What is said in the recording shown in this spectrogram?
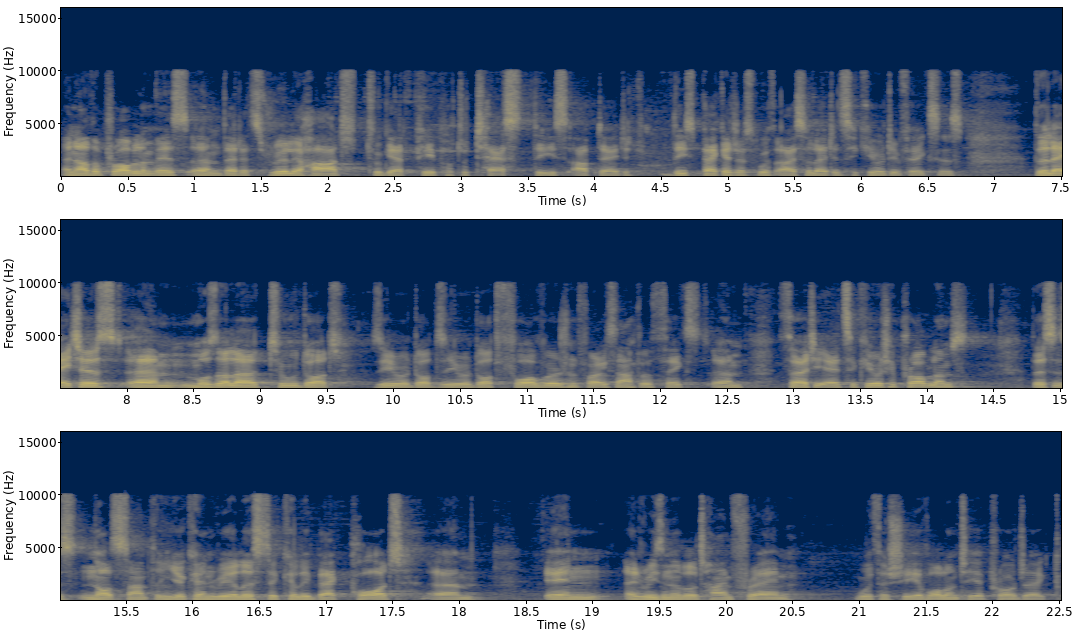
Another problem is um, that it's really hard to get people to test these updated these packages with isolated security fixes. The latest um, Mozilla 2.0.0.4 version, for example, fixed um, 38 security problems. This is not something you can realistically backport um, in a reasonable time frame with a sheer volunteer project.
